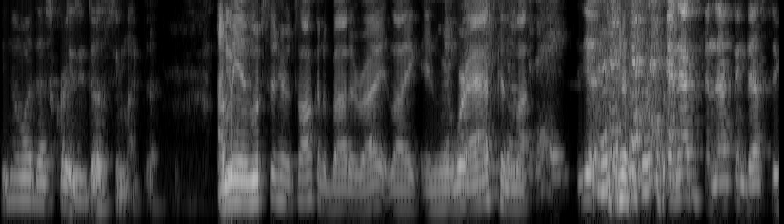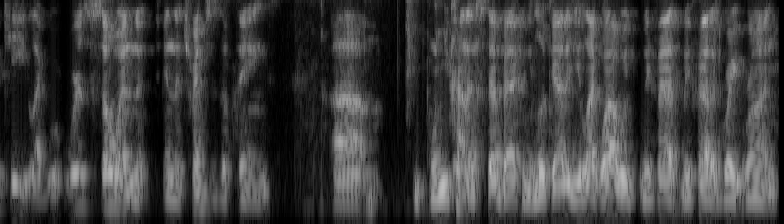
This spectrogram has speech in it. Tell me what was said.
you know what? That's crazy. It does seem like that. I mean, we're sitting here talking about it, right? Like, and we're, we're asking, like, yeah, and that's and I think that's the key. Like, we're so in the in the trenches of things. Um, when you kind of step back and you look at it, you're like, wow, we, we've had we've had a great run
